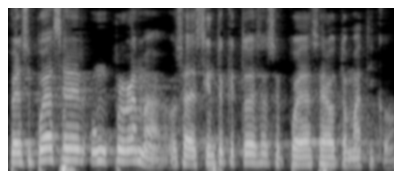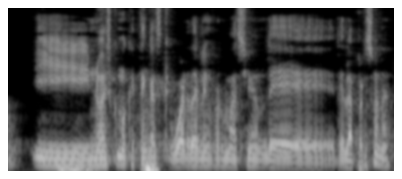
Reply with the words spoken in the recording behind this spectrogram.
Pero se puede hacer un programa, o sea, siento que todo eso se puede hacer automático y no es como que tengas que guardar la información de, de la persona.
